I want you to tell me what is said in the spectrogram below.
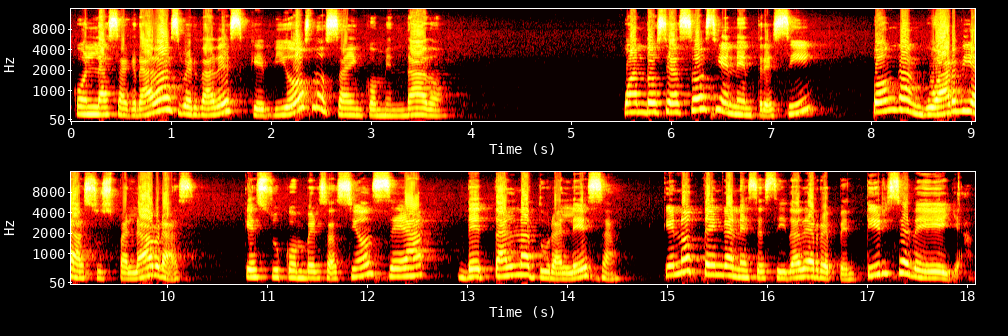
con las sagradas verdades que Dios nos ha encomendado? Cuando se asocien entre sí, pongan guardia a sus palabras, que su conversación sea de tal naturaleza que no tenga necesidad de arrepentirse de ella.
